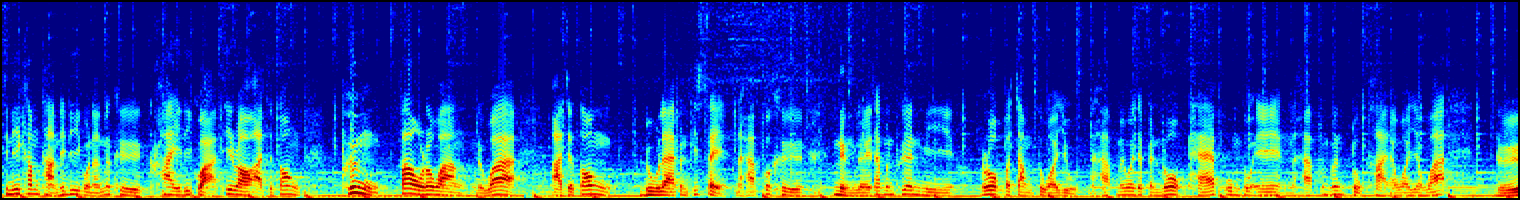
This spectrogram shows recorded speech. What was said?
ทีนี้คำถามที่ดีกว่านั้นก็คือ ใครดีกว่าที่เราอาจจะต้องพึ่งเฝ้าระวัง หรือว่าอาจจะต้องดูแลเป็นพิเศษนะครับ ก็คือ 1 เลยถ้าเพื่อนๆมีโรคประจำตัวอยู่นะครับ ไม่ว่าจะเป็นโรคแพ้ภูมิตัวเองนะครับ เพื่อนๆปลูกถ่ายอวัยวะ หรือ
